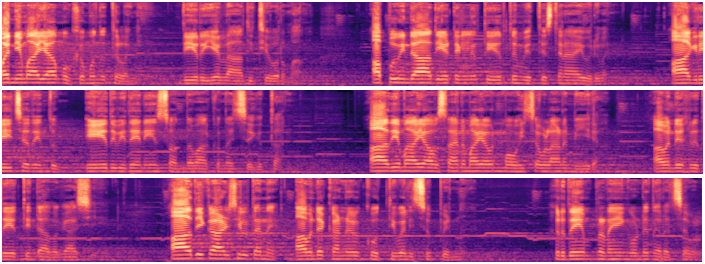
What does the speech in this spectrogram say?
വന്യമായ ആ മുഖമൊന്ന് തിളങ്ങി. The real Adithyavarma. അപ്പുവിന്റെ ആദ്യേട്ടിൽ നിന്ന് തീർത്തും വ്യത്യസ്തനായ ഒരുവൻ. ആഗ്രഹിച്ചതെന്തും ഏതു വിധേനയും സ്വന്തമാക്കുന്ന ചെകുത്താൻ. ആദ്യമായി അവസാനമായി അവൻ മോഹിച്ചവളാണ് മീര. അവന്റെ ഹൃദയത്തിന്റെ അവകാശി. ആദ്യ കാഴ്ചയിൽ തന്നെ അവന്റെ കണ്ണുകൾ കൊത്തിവലിച്ചു പെണ്ണ്. ഹൃദയം പ്രണയം കൊണ്ട് നിറച്ചവൾ.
